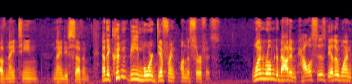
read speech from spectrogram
of 1997. Now, they couldn't be more different on the surface. One roamed about in palaces, the other one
